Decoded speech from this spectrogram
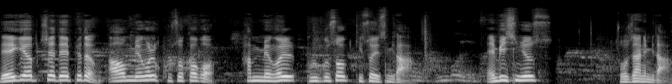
4개 업체 대표 등 9명을 구속하고 1명을 불구속 기소했습니다. MBC 뉴스 조잔입니다.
